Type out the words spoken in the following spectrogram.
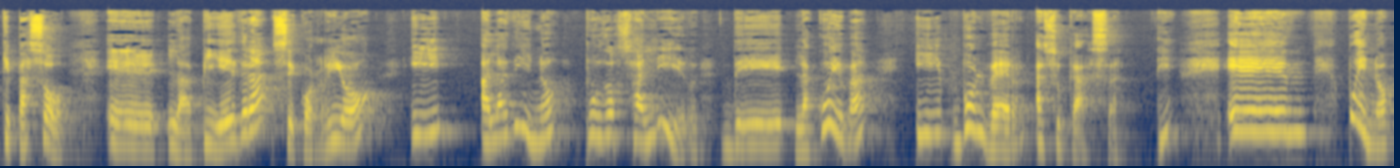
¿qué pasó? Eh, la piedra se corrió y Aladino pudo salir de la cueva y volver a su casa. ¿eh? Em, bueno,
